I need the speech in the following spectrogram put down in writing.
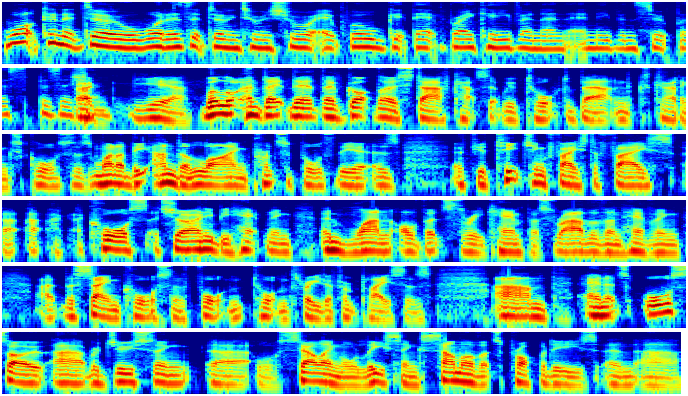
What can it do, or what is it doing to ensure it will get that break even and, and even surplus position? Uh, yeah, well, look, and they, have got those staff cuts that we've talked about and cutting courses. One of the underlying principles there is if you're teaching face to face a course, it should only be happening in one of its three campus rather than having uh, the same course and taught in three different places. Um, and it's also uh, reducing uh, or selling or leasing some of its properties in uh,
